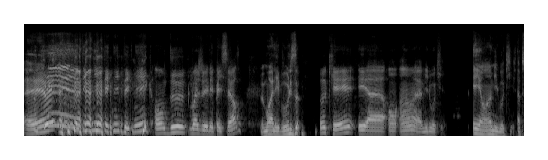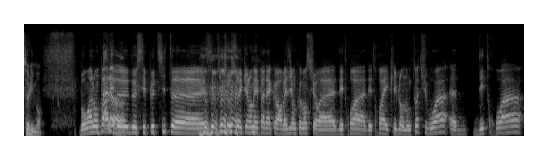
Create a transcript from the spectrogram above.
eh Technique, technique, technique. En 2, moi, j'ai les Pacers. Moi, les Bulls. Ok. Et euh, en 1, euh, Milwaukee. Et en 1, Milwaukee. Absolument. Bon, allons parler de, ces, petites, euh, petites choses sur lesquelles on n'est pas d'accord. Vas-y, on commence sur euh, Détroit, Détroit et Cleveland. Donc, toi, tu vois euh, Détroit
